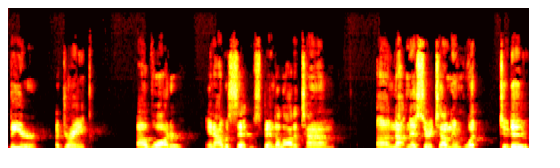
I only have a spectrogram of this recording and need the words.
beer, a drink, uh, water, and I would sit and spend a lot of time, uh, not necessarily telling them what to do,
